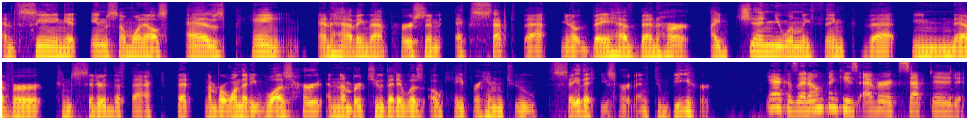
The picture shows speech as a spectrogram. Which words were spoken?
and seeing it in someone else as pain and having that person accept that, you know, they have been hurt. I genuinely think that he never considered the fact that number one, that he was hurt, and number two, that it was okay for him to say that he's hurt and to be hurt. Yeah, because I don't think he's ever accepted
